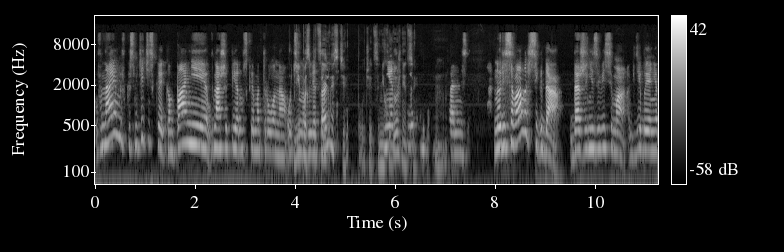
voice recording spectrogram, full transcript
в найме в косметической компании в нашей пермской Матрона. Очень не много по специальности, лет получается, не нет, художницей? Нет, специальности. Но рисовала всегда, даже независимо, где бы я ни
